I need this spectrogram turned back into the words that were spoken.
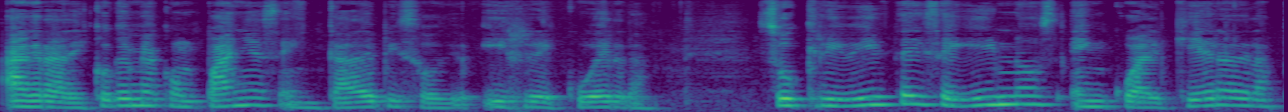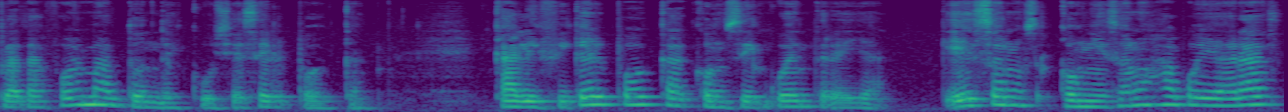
Agradezco que me acompañes en cada episodio y recuerda, suscribirte y seguirnos en cualquiera de las plataformas donde escuches el podcast. Califica el podcast con 5 estrellas. Eso con eso nos apoyarás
